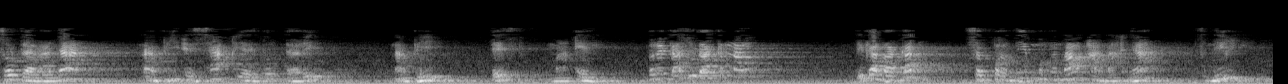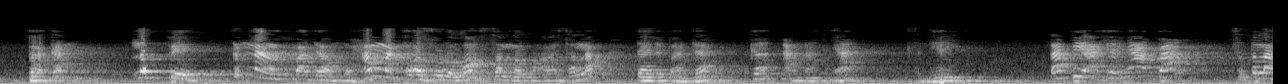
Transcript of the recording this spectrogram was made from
saudaranya Nabi Ishak yaitu dari Nabi Ismail. Mereka sudah kenal. Dikatakan seperti mengenal anaknya sendiri. Bahkan lebih kenal kepada Muhammad Rasulullah Wasallam daripada ke anaknya sendiri. Tapi akhirnya apa? Setelah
